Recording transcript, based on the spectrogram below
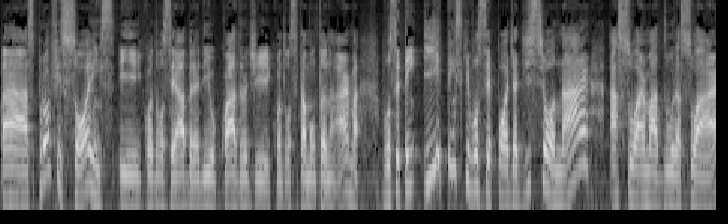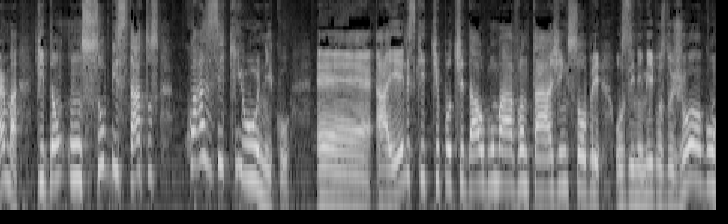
as profissões, e quando você abre ali o quadro de quando você está montando a arma, você tem itens que você pode adicionar à sua armadura, à sua arma, que dão um substatus quase que único. É, a eles que, tipo, te dá alguma vantagem sobre os inimigos do jogo,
